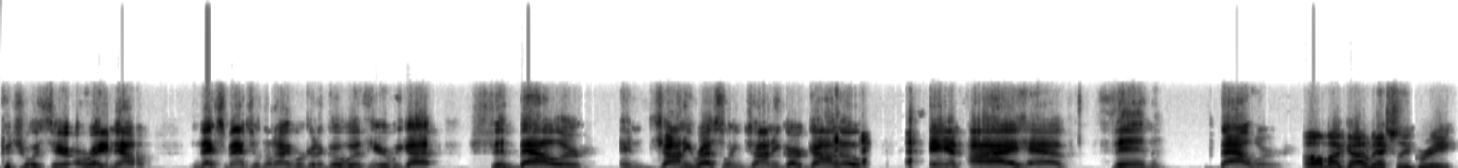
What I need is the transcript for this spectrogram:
good choice there. All right, now, next match of the night we're gonna go with here. We got Finn Balor and Johnny Wrestling, Johnny Gargano, and I have Finn Balor. Oh my God, we actually agree.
